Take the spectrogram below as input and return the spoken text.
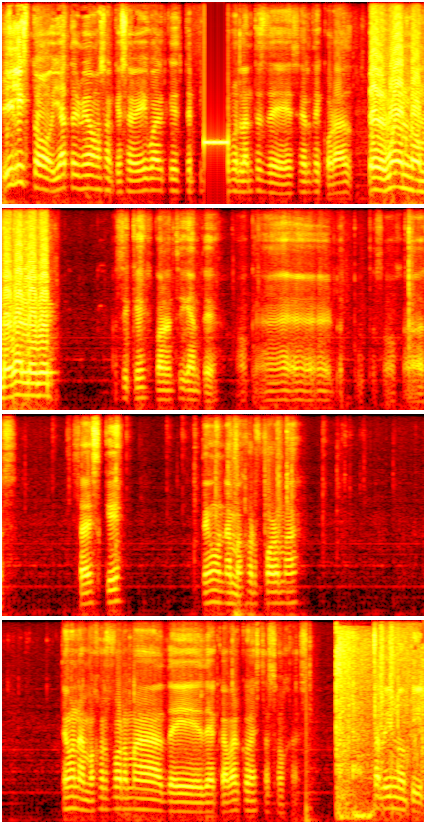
Y listo, ya terminamos, aunque se ve igual que este p antes de ser decorado. Pero bueno, me vale ver. Así que con el siguiente. Ok, las putas hojas. ¿Sabes qué? Tengo una mejor forma. Tengo una mejor forma de, de acabar con estas hojas. Sale inútil.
